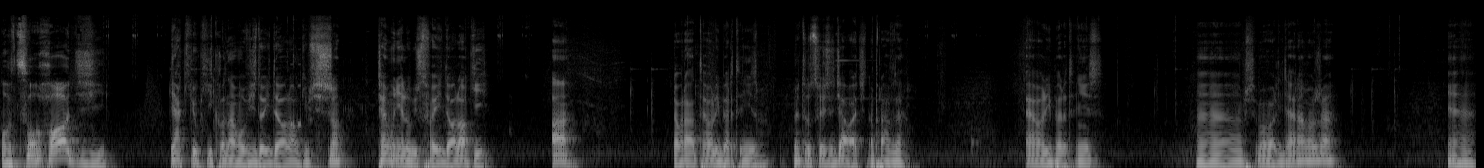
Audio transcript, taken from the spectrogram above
O co chodzi? Jak Yukiko namówić do ideologii? Przecież on... Czemu nie lubisz swojej ideologii? A! Dobra, teolibertynizm. Musimy tu coś działać, naprawdę. Teolibertynizm. Eee, przemowa lidera może? Nie.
